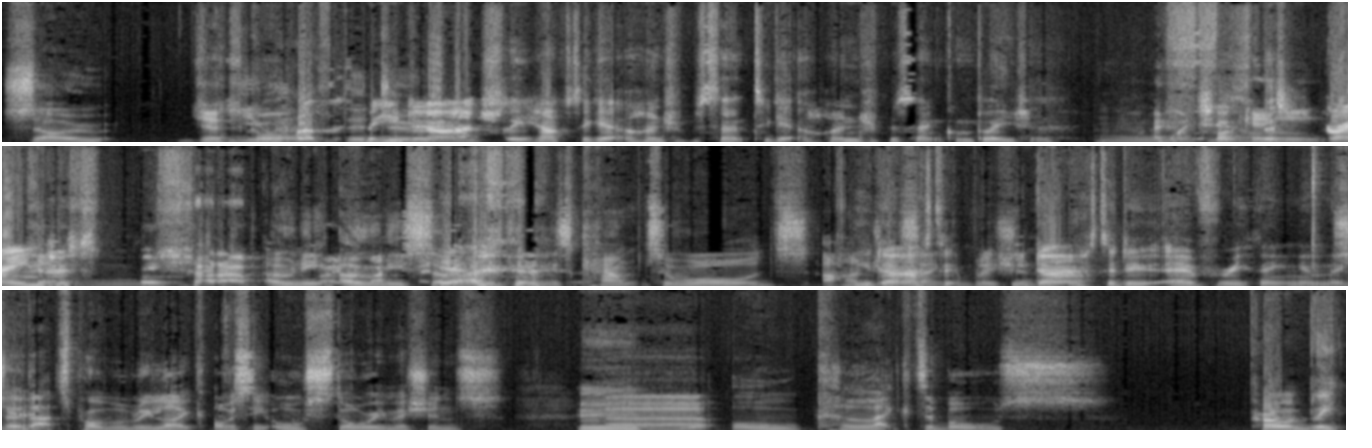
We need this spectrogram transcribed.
So Just You gold. have But, to but you do- don't actually have to get 100% to get 100% completion. Mm. I Which is the strangest just thing. Shut up. only I only fucking- so Yeah. many things count towards 100% You don't have to. completion. You don't have to do everything in the so game. So that's probably like obviously all story missions, Mm, uh, all collectibles, probably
